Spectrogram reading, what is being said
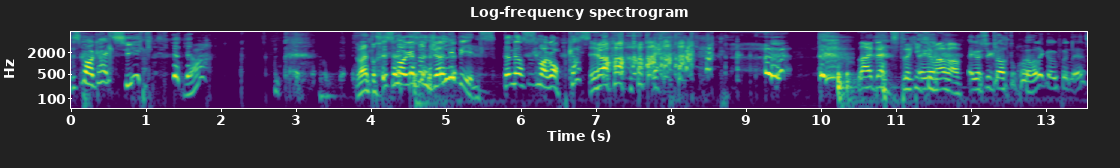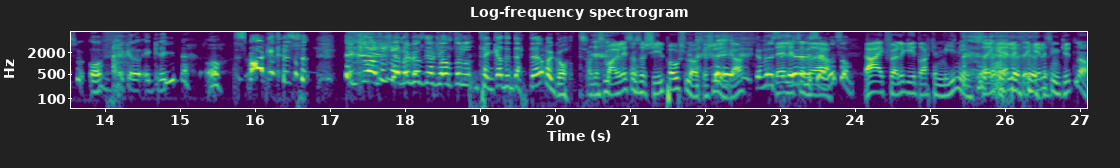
Det smaker helt sykt. Ja. Det var Det smaker som jelly beans. Den der som smaker oppkast. ja. Nei, det drikker jeg ikke mer av. Jeg har ikke klart å prøve det engang, for jeg ler så Åh, jeg, kan, jeg griner. Åh. Det smaker det så Jeg klarer ikke å skjønne hvordan de har klart å tenke at dette var godt. Og det smaker litt sånn som Shield Potion, da. Skal ikke lyve. Ja, for det, Det er litt det sånn det det, ser ut som. Ja, jeg føler jeg drakk en mini, så jeg er litt, jeg er litt sånn good nå.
